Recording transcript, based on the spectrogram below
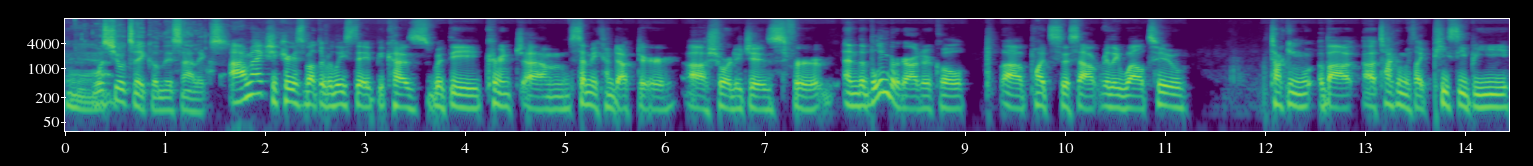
Yeah. What's your take on this, Alex? I'm actually curious about the release date because with the current um, semiconductor uh, shortages for, and the Bloomberg article uh, points this out really well too. Talking about uh, talking with like PCB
